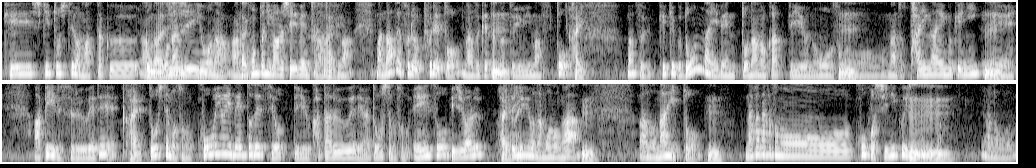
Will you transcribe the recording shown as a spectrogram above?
形式としては全く同じ。同じようなあの本当にマルシェイベントなんですが、はい、まあ、なぜそれをプレと名付けたかといいますと、うん。はい、まず結局どんなイベントなのかっていうのをその、うん、なん対外向けに、うん、えー、アピールする上で、はい、どうしてもそのこういうイベントですよっていう語る上ではどうしてもその映像ビジュアルっていうようなものが、はいはい、あのないと、なかなかその候補しにくいじゃないですか。あの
